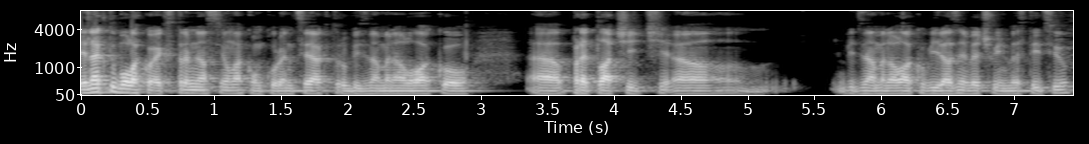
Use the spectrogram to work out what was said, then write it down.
jednak tu bola ako extrémna silná konkurencia, ktorú by znamenalo ako uh, pretlačiť, uh, by znamenalo ako výrazne väčšiu investíciu.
